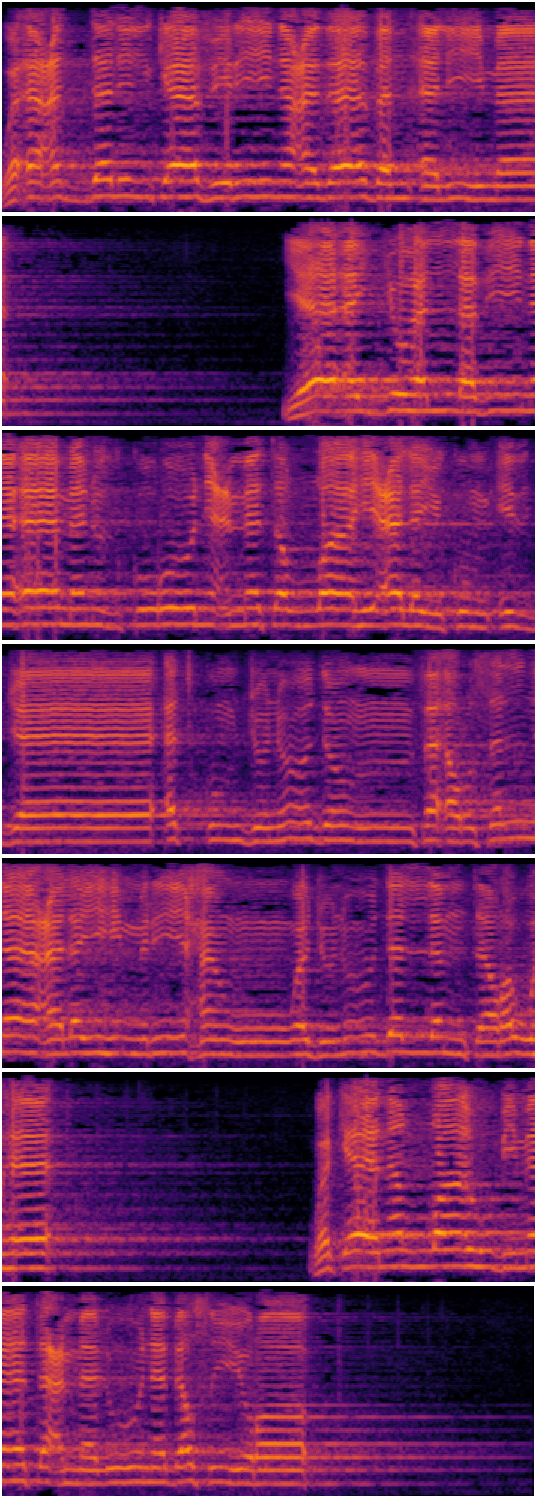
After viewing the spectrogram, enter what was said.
وأعد للكافرين عذابا أليما. يا أيها الذين آمنوا اذكروا نعمة الله عليكم إذ جاءتكم جنود فأرسلنا عليهم ريحا وجنودا لم تروها. وكان الله بما تعملون بصيرا.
